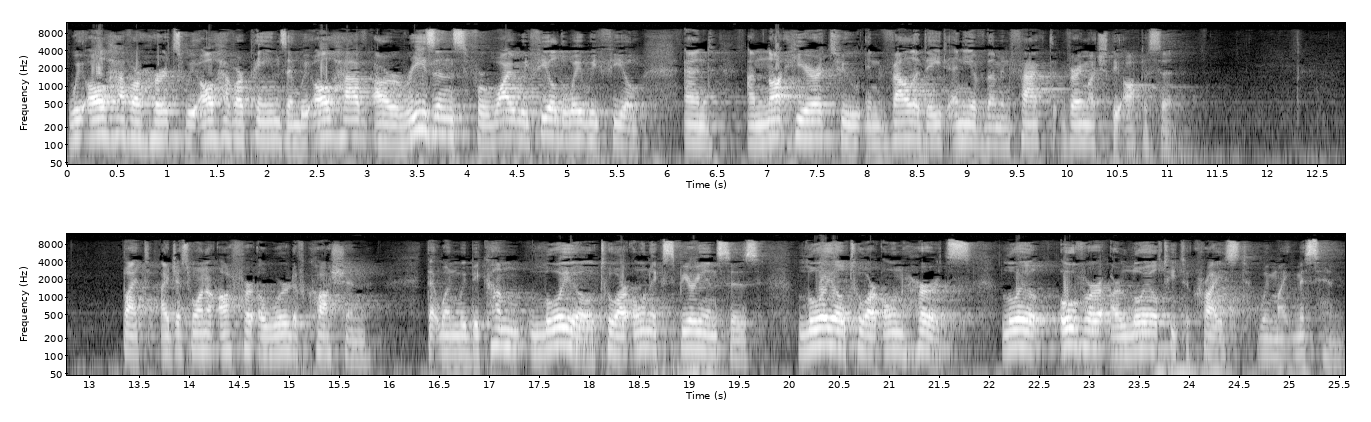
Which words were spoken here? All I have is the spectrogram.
We all have our hurts, we all have our pains, and we all have our reasons for why we feel the way we feel. And I'm not here to invalidate any of them. In fact, very much the opposite. But I just want to offer a word of caution that when we become loyal to our own experiences, loyal to our own hurts, loyal over our loyalty to Christ, we might miss him.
